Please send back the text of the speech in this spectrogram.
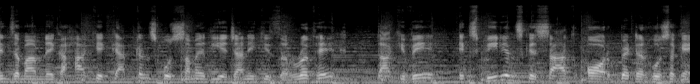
इंजमाम ने कहा कि कैप्टन को समय दिए जाने की ज़रूरत है ताकि वे एक्सपीरियंस के साथ और बेटर हो सकें।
